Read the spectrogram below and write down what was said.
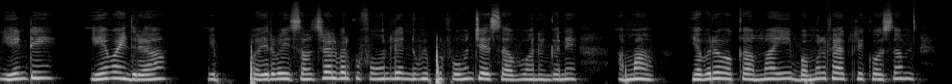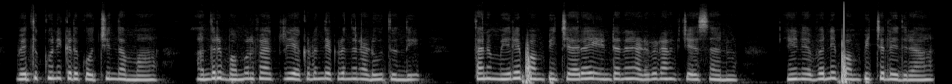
ఏంటి? ఏమైందిరా? ఇరవై సంవత్సరాల వరకు ఫోన్ లేని నువ్వు ఇప్పుడు ఫోన్ చేసావు అనగానే అమ్మా ఎవరో ఒక అమ్మాయి బొమ్మల ఫ్యాక్టరీ కోసం వెతుక్కుని ఇక్కడికి వచ్చిందమ్మా. అందరూ బొమ్మల ఫ్యాక్టరీ ఎక్కడుంది ఎక్కడుందని అడుగుతుంది. తను మీరే పంపించారా ఏంటని అడగడానికి చేశాను. నేను ఎవరిని పంపించలేదురా.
